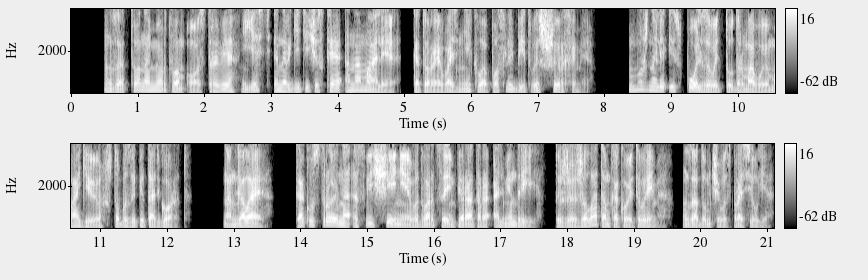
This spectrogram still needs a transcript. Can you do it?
Зато на мертвом острове есть энергетическая аномалия, которая возникла после битвы с ширхами. Можно ли использовать ту дармовую магию, чтобы запитать город? Ангалая, как устроено освещение во дворце императора Альмендрии? Ты же жила там какое-то время? Задумчиво спросил я.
